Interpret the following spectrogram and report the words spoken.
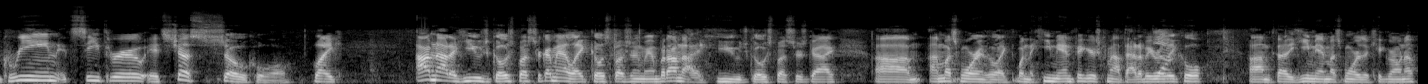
green, it's see-through, it's just so cool. Like I'm not a huge Ghostbuster guy. I mean, I like Ghostbusters, man, but I'm not a huge Ghostbusters guy. Um, I'm much more into like when the He-Man figures come out. That'll be really cool. Um, I thought He-Man much more as a kid growing up.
